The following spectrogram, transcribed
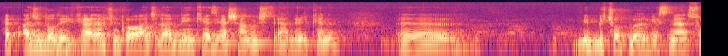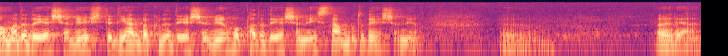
hep acı dolu hikayeler çünkü o acılar bin kez yaşanmıştır yani ülkenin e, birçok bölgesinde yani Soma'da da yaşanıyor, işte Diyarbakır'da da yaşanıyor, Hopa'da da yaşanıyor, İstanbul'da da yaşanıyor. E, öyle yani.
